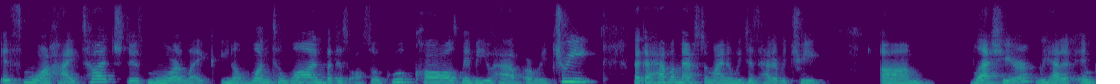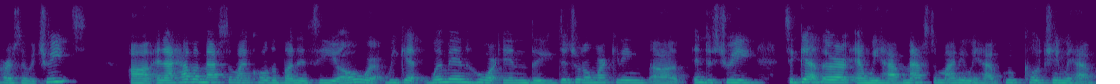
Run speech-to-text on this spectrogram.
it's more high touch, there's more like, you know, one to one, but there's also group calls. Maybe you have a retreat. Like I have a mastermind, and we just had a retreat um, last year. We had an in person retreat uh, and I have a mastermind called Abundant CEO where we get women who are in the digital marketing uh, industry together and we have masterminding, we have group coaching, we have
